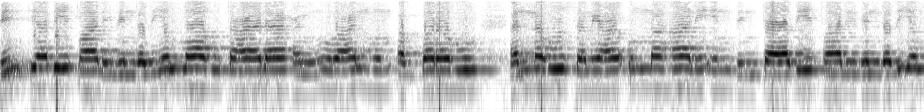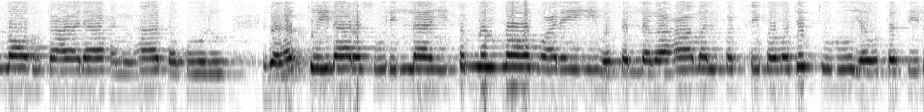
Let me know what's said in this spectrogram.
بنت أبي طالب رضي الله تعالى عنه وعنهم أخبره أنه سمع أم هانئ بنت أبي طالب رضي الله تعالى عنها تقول ذهبت إلى رسول الله صلى الله عليه وسلم عام الفتح فوجدته يغتسل،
